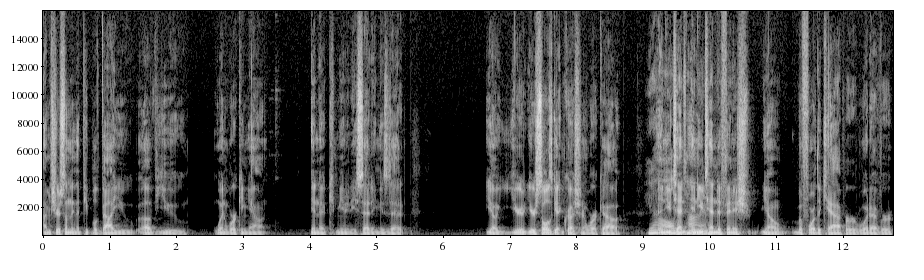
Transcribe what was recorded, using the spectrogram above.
I'm sure something that people value of you when working out in a community setting is that you know your your soul's getting crushed in a workout, Yeah, and you all the tend and you time. tend to finish you know before the cap or whatever,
